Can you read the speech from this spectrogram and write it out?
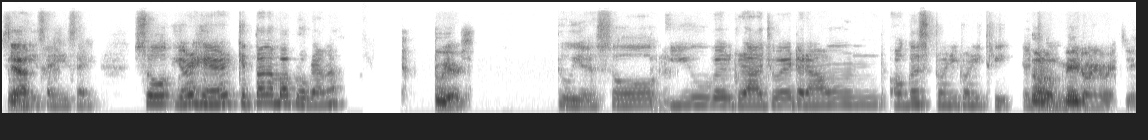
صحیح صحیح صحیح سو یور ہیئر کتنا لمبا پروگرام ہے two years two years so you will graduate around August 2023 no no May 2023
